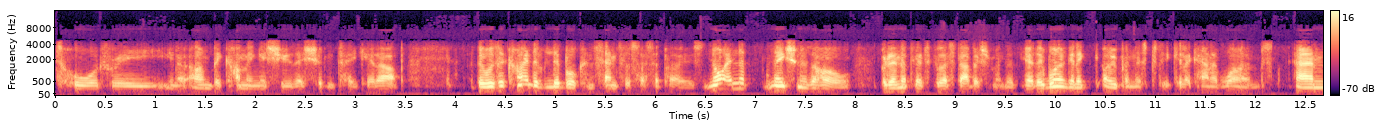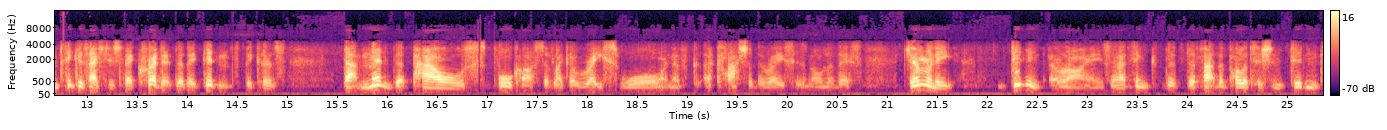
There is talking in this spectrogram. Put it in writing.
tawdry, you know, unbecoming issue. They shouldn't take it up. There was a kind of liberal consensus, I suppose, not in the nation as a whole, but in the political establishment that you know, they weren't going to open this particular can of worms. And I think it's actually to their credit that they didn't, because that meant that Powell's forecast of like a race war and of a clash of the races and all of this generally didn't arise. And I think that the fact that politicians didn't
